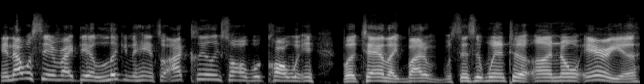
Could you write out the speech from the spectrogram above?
and I was sitting right there looking the hand, so I clearly saw what car went in. But Chad, like, by the, since it went into an unknown area,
